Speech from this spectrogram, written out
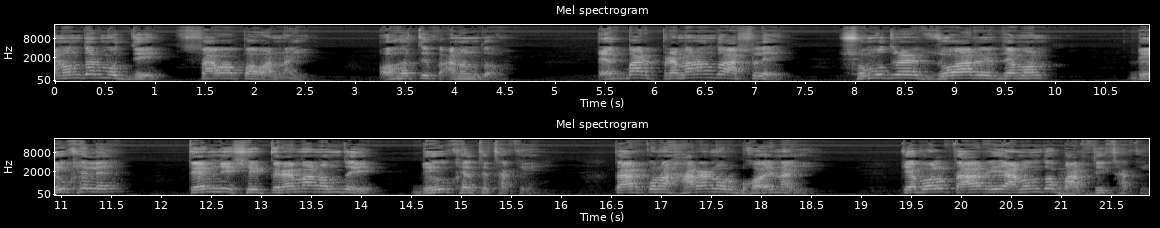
আনন্দের মধ্যে চাওয়া পাওয়া নাই, অহেতুক আনন্দ। একবার প্রেমানন্দ আসলে, সমুদ্রের জোয়ারে যেমন ঢেউ খেলে, তেমনি সেই প্রেমানন্দে ঢেউ খেলতে থাকে। তার কোনো হারানোর ভয় নাই। কেবল তার এই আনন্দ বাড়তেই থাকে।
